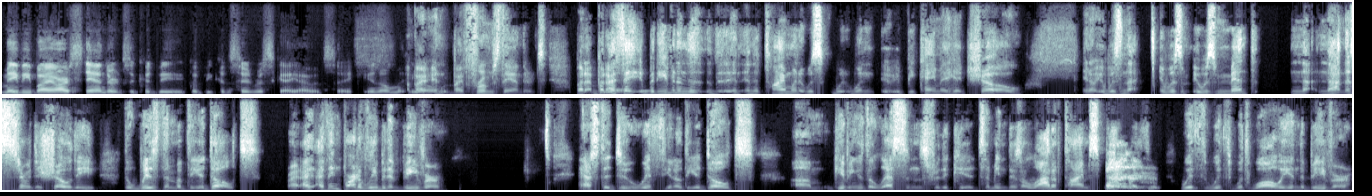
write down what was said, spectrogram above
maybe by our standards it could be it could be considered risque. I would say you know by you know. by frum standards, but but yeah. I say but even in the in the time when it was when it became a hit show, you know it was not it was it was meant not, not necessarily to show the the wisdom of the adults, right? I, I think part of Leave It to Has to do with you know the adults um, giving you the lessons for the kids. I mean, there's a lot of time spent with with with, with Wally and the Beaver,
